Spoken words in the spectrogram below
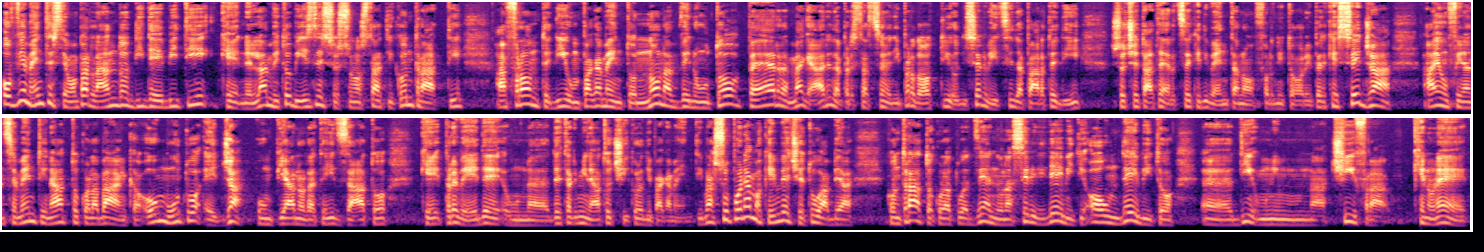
Ovviamente stiamo parlando di debiti che nell'ambito business sono stati contratti a fronte di un pagamento non avvenuto per magari la prestazione di prodotti o di servizi da parte di società terze che diventano fornitori, perché se già hai un finanziamento in atto con la banca o un mutuo è già un piano rateizzato che prevede un determinato ciclo di pagamenti. Ma supponiamo che invece tu abbia contratto con la tua azienda una serie di debiti o un debito eh, di un, una cifra che non è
